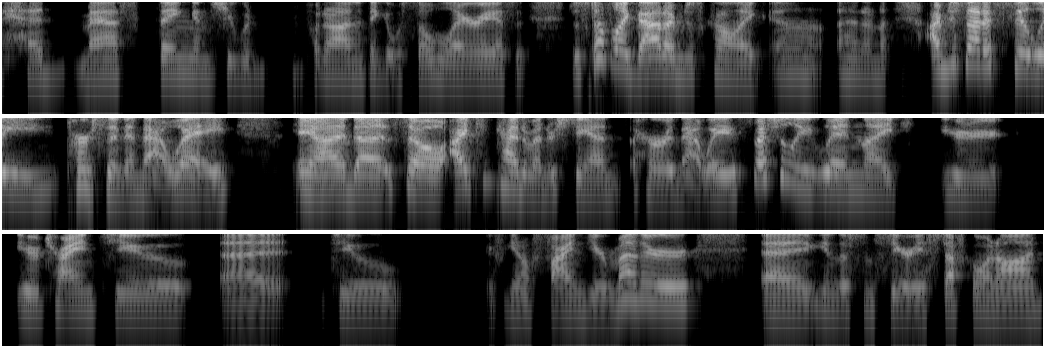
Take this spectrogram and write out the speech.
head mask thing and she would put it on and think it was so hilarious and just stuff like that i'm just kind of like uh, i don't know i'm just not a silly person in that way yeah. and uh, so i can kind of understand her in that way especially when like you're you're trying to uh to you know find your mother uh you know there's some serious stuff going on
